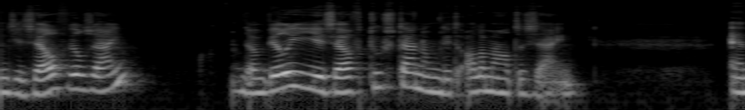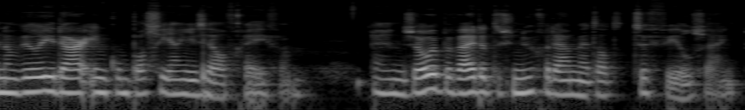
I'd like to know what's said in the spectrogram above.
100% jezelf wil zijn, dan wil je jezelf toestaan om dit allemaal te zijn. En dan wil je daarin compassie aan jezelf geven. En zo hebben wij dat dus nu gedaan met dat te veel zijn.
